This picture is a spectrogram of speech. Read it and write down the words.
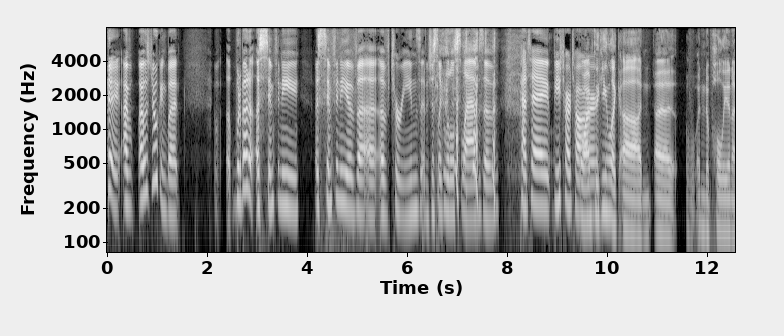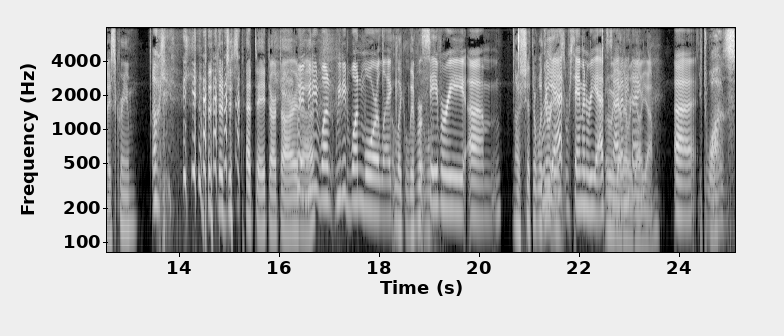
wait, I I was joking, but what about a, a symphony? A symphony of uh, of terrines and just like little slabs of pate, beef tartare. Oh, I'm thinking like uh, uh, Napoleon ice cream. Okay. but they're just pate tartare. and, Wait, we uh, need one. We need one more like, like liver. savory um oh shit! There, well, there is. rillette, salmon rillettes. Oh yeah, there we go. Yeah. Uh, It was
